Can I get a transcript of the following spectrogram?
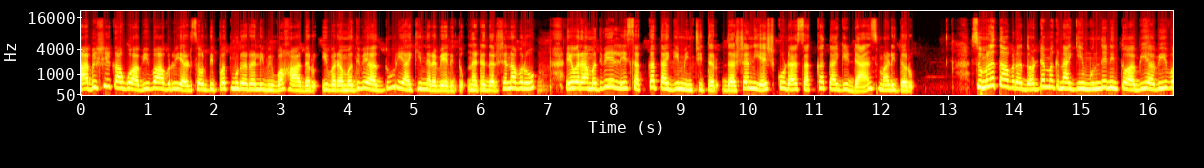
ಅಭಿಷೇಕ್ ಹಾಗೂ ಅವಿವಾ ಅವರು ಎರಡು ಸಾವಿರದ ಇಪ್ಪತ್ತ್ಮೂರರಲ್ಲಿ ವಿವಾಹ ಆದರು. ಇವರ ಮದುವೆ ಅದ್ದೂರಿಯಾಗಿ ನೆರವೇರಿತು. ನಟ ದರ್ಶನ್ ಅವರು ಇವರ ಮದುವೆಯಲ್ಲಿ ಸಖತ್ತಾಗಿ ಮಿಂಚಿದ್ದರು. ದರ್ಶನ್ ಯಶ್ ಕೂಡ ಸಖತ್ತಾಗಿ ಡ್ಯಾನ್ಸ್ ಮಾಡಿದ್ದರು. ಸುಮಲತಾ ಅವರ ದೊಡ್ಡ ಮಗನಾಗಿ ಮುಂದೆ ನಿಂತು ಅಭಿ ಅವೀವ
